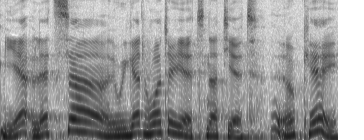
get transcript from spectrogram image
yeah, let's, uh, we got water yet? Not yet. Okay.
